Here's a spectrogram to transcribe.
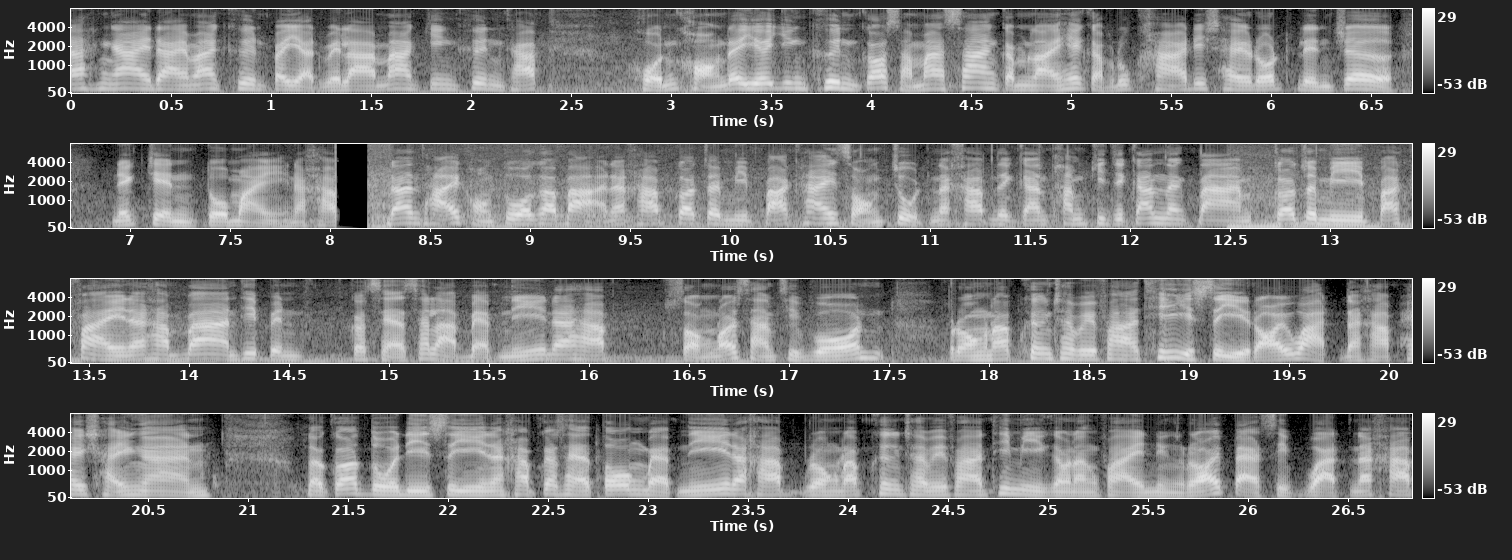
นะง่ายได้มากขึ้น ประหยัดเวลามากยิ่งขึ้นครับขนของได้เยอะยิ่งขึ้น ก็สามารถสร้างกำไรให้กับลูกค้าที่ใช้รถ Ranger Next Gen ตัวใหม่นะครับด้านท้ายของตัวกระบะนะครับก็จะมีปลั๊กให้ 2 จุดนะครับในการทำกิจกรรมต่างๆ ก็จะมีปลั๊กไฟนะครับบ้านที่เป็นกระแสสลับแบบนี้นะครับ 230 โวลต์ รองรับเครื่องใช้ไฟฟ้าที่ 400 วัตต์นะครับให้ใช้งาน แล้วก็ตัว DC นะครับกระแสตรงแบบนี้นะครับรองรับเครื่องใช้ไฟฟ้าที่มีกำลังไฟ 180 วัตต์นะครับ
